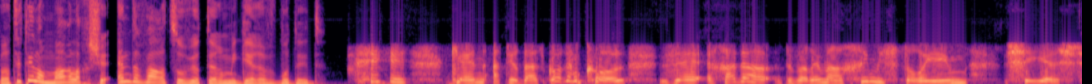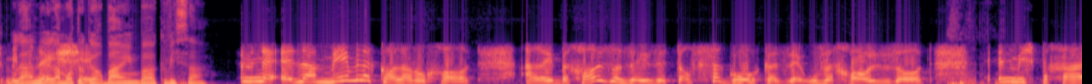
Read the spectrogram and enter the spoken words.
ורציתי לומר לך שאין דבר עצוב יותר מגרב בודד. כן, את יודעת, קודם כל, זה אחד הדברים הכי מסתוריים שיש. לאן נעלמות ש... הגרביים בכביסה? הם נעלמים לכל הרוחות. הרי בכל זאת זה איזה תוף סגור כזה, ובכל זאת אין משפחה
